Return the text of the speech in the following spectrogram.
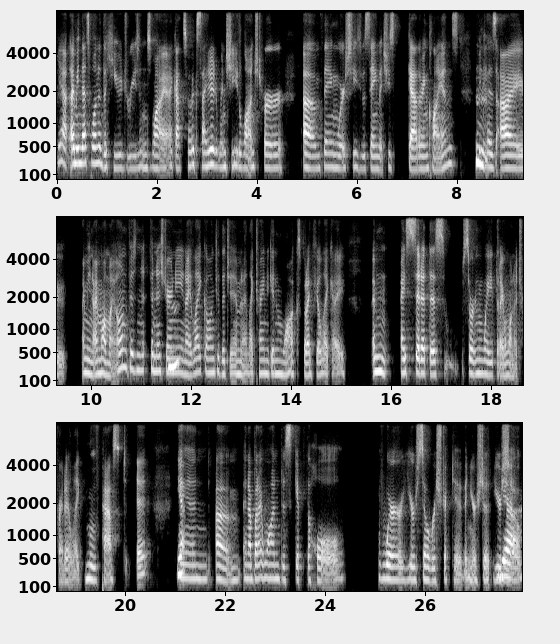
yeah i mean that's one of the huge reasons why i got so excited when she launched her um, thing where she was saying that she's gathering clients mm-hmm. because i i mean i'm on my own fitness mm-hmm. journey mm-hmm. and i like going to the gym and i like trying to get in walks but i feel like i am i sit at this certain weight that i want to try to like move past it yeah and um and but i wanted to skip the whole where you're so restrictive and you're sh- you're yeah. so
